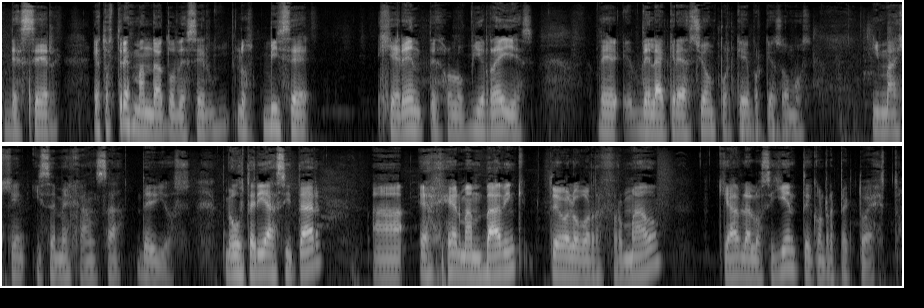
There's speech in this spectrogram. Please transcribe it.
de ser, estos tres mandatos de ser los vicegerentes o los virreyes de, de la creación. ¿Por qué? Porque somos imagen y semejanza de Dios. Me gustaría citar a Herman Babink, teólogo reformado, que habla lo siguiente con respecto a esto.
